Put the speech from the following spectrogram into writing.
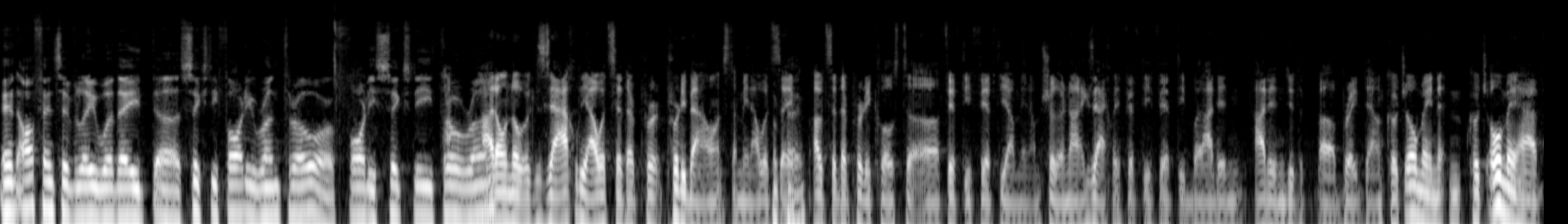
And offensively, were they uh, 60-40 run throw or 40-60 throw run? I don't know exactly. I would say they're pr- pretty balanced. I mean, I would say Okay. I would say they're pretty close to uh, 50-50. I mean, I'm sure they're not exactly 50-50, but I didn't I didn't do the uh, breakdown. Coach O may Coach O may have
